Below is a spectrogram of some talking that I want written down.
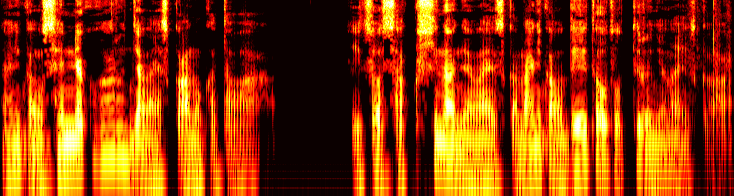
何かの戦略があるんじゃないですか、あの方は。実は作詞なんじゃないですか。何かのデータを取ってるんじゃないですか。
